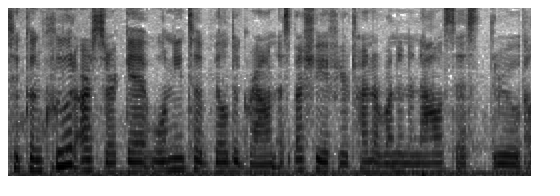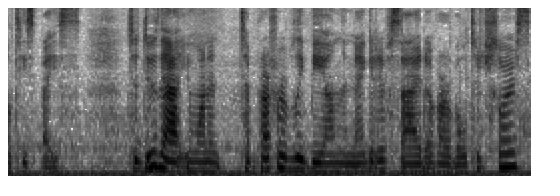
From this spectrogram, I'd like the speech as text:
To conclude our circuit, we'll need to build a ground, especially if you're trying to run an analysis through LT Spice. To do that, you want it to preferably be on the negative side of our voltage source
